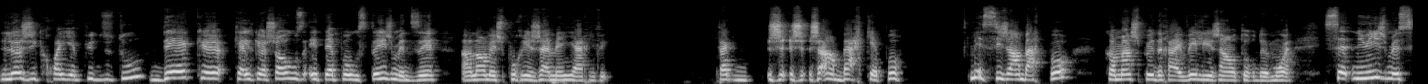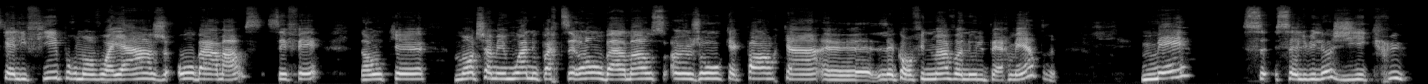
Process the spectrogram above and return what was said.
là, j'y croyais plus du tout. Dès que quelque chose était posté, je me disais Ah non, mais je pourrais jamais y arriver. Fait que j'embarquais pas. Mais si j'embarque pas, comment je peux driver les gens autour de moi? Cette nuit, je me suis qualifiée pour mon voyage au Bahamas. C'est fait. Donc, euh, mon chum et moi, nous partirons au Bahamas un jour quelque part quand euh, le confinement va nous le permettre. Mais celui-là, j'y ai cru.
